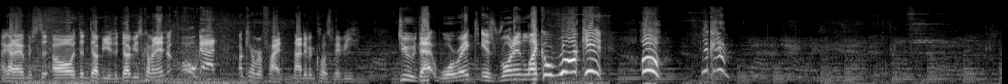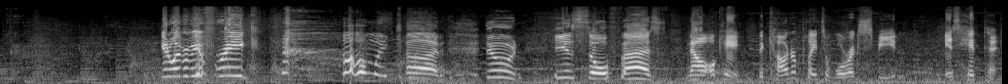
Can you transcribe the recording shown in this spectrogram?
I gotta miss the Oh, the W. The W's coming in. Oh, God. Okay, we're fine. Not even close, baby. Dude, that Warwick is running like a rocket! Oh! Look at him! Get away from me, you freak! oh my god! Dude, he is so fast! Now, okay, the counterplay to Warwick's speed is hit, hit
